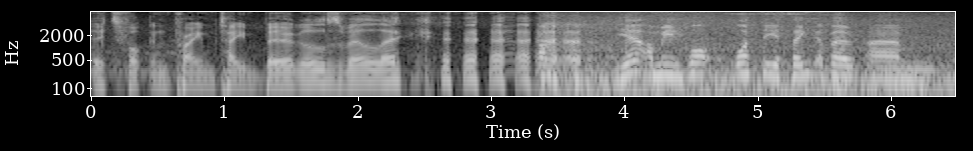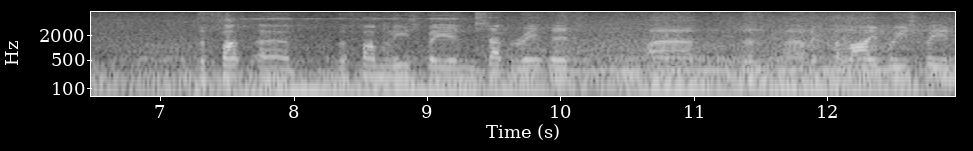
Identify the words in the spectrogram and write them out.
it's fucking prime time Burglesville, like. Yeah, I mean, what what do you think about um, the fa- uh, the families being separated, uh, the uh, like the libraries being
